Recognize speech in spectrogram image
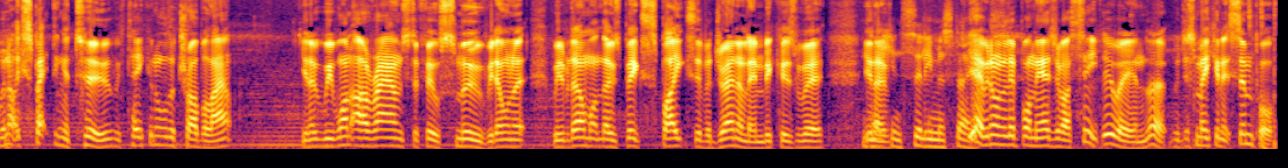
We're not expecting a 2. We've taken all the trouble out. You know, we want our rounds to feel smooth. We don't want to, we don't want those big spikes of adrenaline because we're, you know, making silly mistakes. Yeah, we don't want to live on the edge of our seat, do we? And look, we're just making it simple.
